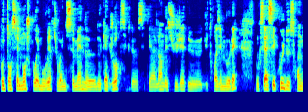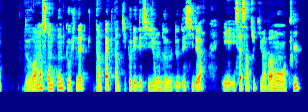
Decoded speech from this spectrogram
potentiellement je pourrais m'ouvrir tu vois une semaine euh, de quatre jours. C'est que c'était l'un des sujets du troisième volet. Donc c'est assez cool de se rendre de vraiment se rendre compte qu'au final tu t'impactes un petit peu les décisions de, décideurs. Et, et ça c'est un truc qui m'a vraiment plu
